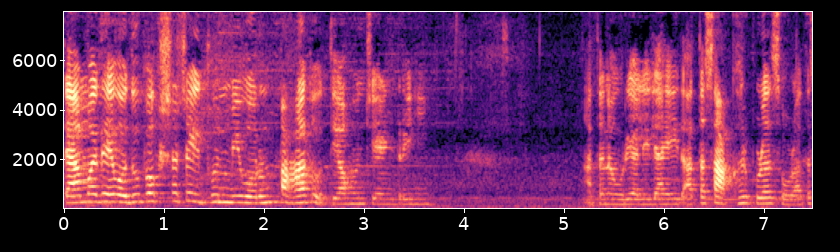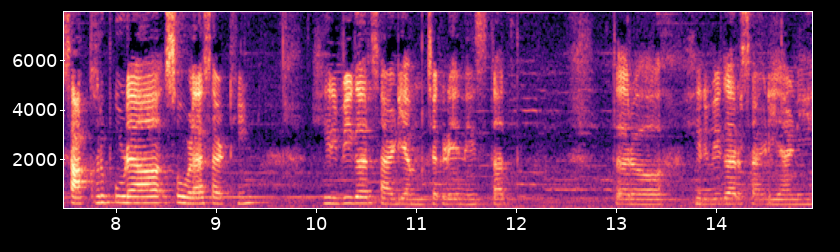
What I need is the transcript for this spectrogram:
त्यामध्ये वधूपक्षाच्या इथून मी वरून पाहत होती अहोंची एंट्री ही. आता नवरी आलेली आहे आता साखरपुडा सोहळा. तर साखरपुडा सोहळ्यासाठी हिरवीगार साडी आमच्याकडे नेसतात. तर हिरवीगार साडी आणि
